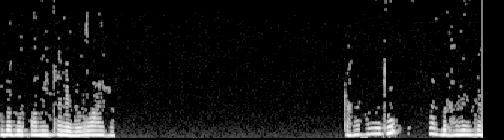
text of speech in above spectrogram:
untuk berpamitan dengan layak. Karena kamu itu sangat berharga.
